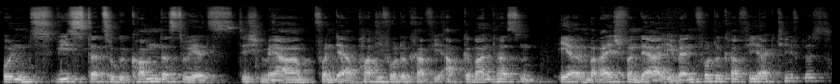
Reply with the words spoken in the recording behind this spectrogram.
Und wie ist es dazu gekommen, dass du jetzt dich mehr von der Partyfotografie abgewandt hast und eher im Bereich von der Eventfotografie aktiv bist?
